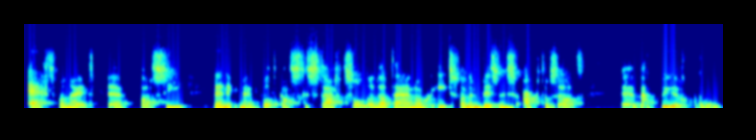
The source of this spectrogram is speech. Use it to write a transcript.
echt vanuit uh, passie ben ik mijn podcast gestart zonder dat daar nog iets van een business achter zat. Uh, maar puur om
